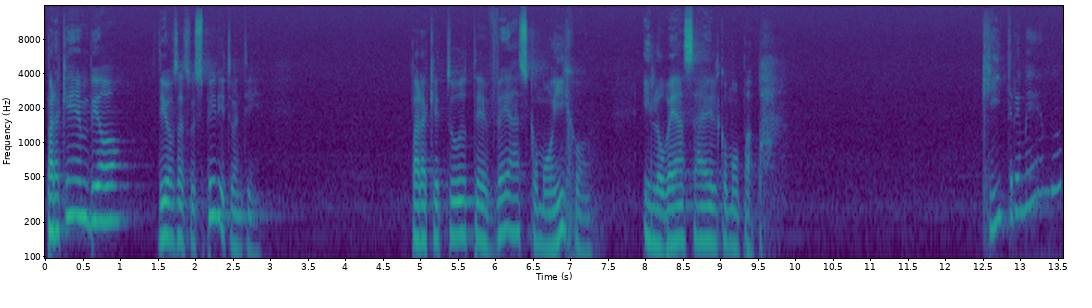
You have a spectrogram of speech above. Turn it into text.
¿Para qué envió Dios a su espíritu en ti. Para que tú te veas como hijo y lo veas a Él como papá. Qué tremendo.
